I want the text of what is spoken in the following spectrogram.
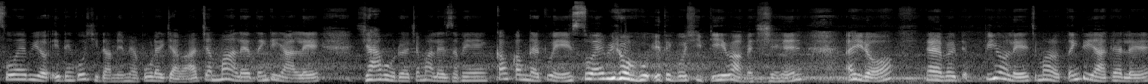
ဆွဲပြီးတော့အေတင်ကိုချီတာမြင်မြန်ပို့လိုက်ကြပါကျမလည်းတိန်းတရာလည်းရဖို့အတွက်ကျမလည်းသပင်ကောက်ကောက်နဲ့တွေ့ရင်ဆွဲပြီးတော့ဟိုအေတင်ကိုချီပြေးပါမယ်ရှင်အဲ့ဒီတော့အဲပြီးတော့လေကျမတို့တိန်းတရာတက်လည်း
